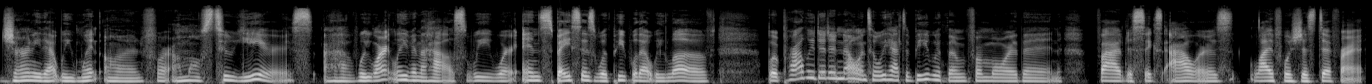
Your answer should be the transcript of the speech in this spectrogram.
journey that we went on for almost two years? Uh, we weren't leaving the house. We were in spaces with people that we loved, but probably didn't know until we had to be with them for more than five to six hours. Life was just different.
